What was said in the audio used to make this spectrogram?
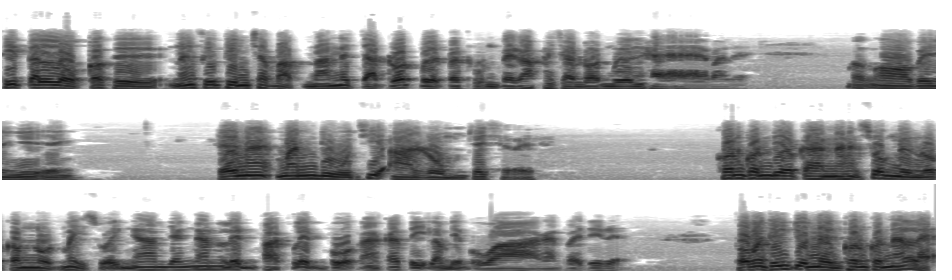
ที่ตลกก็คือหนังสือพิมพ์ฉบับนั้นจัดรถเปิดประทุนไปรับให้ชาวดอนเมืองแห่มาเลยบางออเป็นอย่างนี้เองเห็นไหมมันอยู่ที่อารมณ์เฉยๆคนคนเดียวกันนะช่วงหนึ่งเรากำหนดไม่สวยงามอย่างนั้นเล่นพักเล่นพวกอากติลำเบียงว่ากันไปที่เรื่อยพอมาถึงจุดหนึ่งคนคนนั้นแหละ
